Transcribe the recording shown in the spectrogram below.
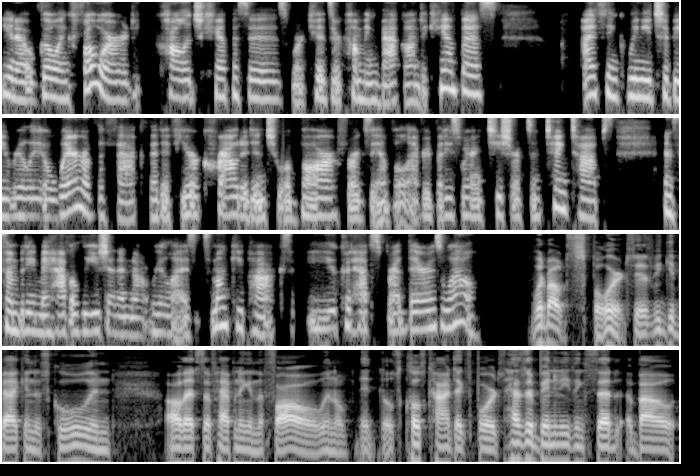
you know, going forward, college campuses where kids are coming back onto campus. I think we need to be really aware of the fact that if you're crowded into a bar, for example, everybody's wearing t shirts and tank tops, and somebody may have a lesion and not realize it's monkeypox, you could have spread there as well. What about sports as we get back into school and all that stuff happening in the fall, you know, those close contact sports. Has there been anything said about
